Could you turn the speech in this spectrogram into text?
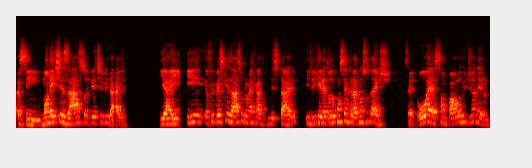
assim, monetizar a sua criatividade. E aí eu fui pesquisar sobre o mercado publicitário e vi que ele é todo concentrado no Sudeste. Certo? Ou é São Paulo Rio de Janeiro.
